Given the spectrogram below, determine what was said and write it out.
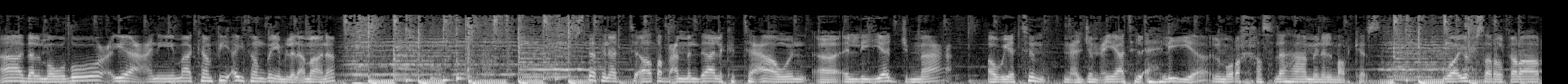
هذا الموضوع يعني ما كان فيه أي تنظيم للأمانة. استثنت آه، طبعا من ذلك التعاون آه، اللي يجمع أو يتم مع الجمعيات الأهلية المرخص لها من المركز. ويحصر القرار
